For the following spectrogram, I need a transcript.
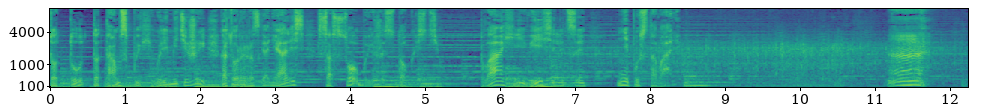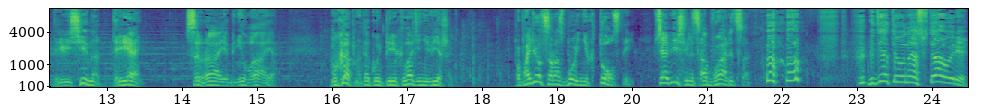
То тут, то там вспыхивали мятежи, которые разгонялись с особой жестокостью. Плахи и виселицы не пустовали. А, древесина дрянь, сырая, гнилая. Ну как на такой перекладине вешать? Попадется разбойник толстый, вся виселица обвалится. Где ты у нас в Тауэре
